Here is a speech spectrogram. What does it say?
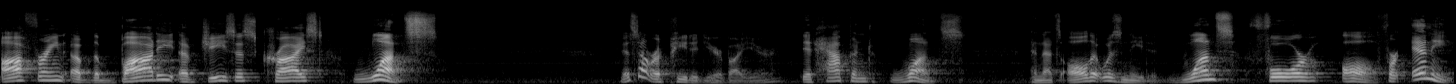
offering of the body of Jesus Christ once it's not repeated year by year. It happened once, and that's all that was needed. Once for all, for any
